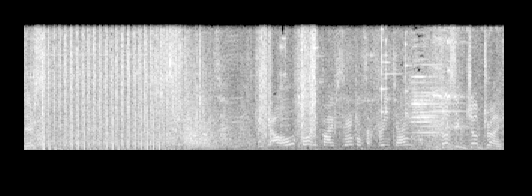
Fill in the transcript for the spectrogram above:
There's... It's got a whole 45 seconds of free time. Tossing jump drive.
